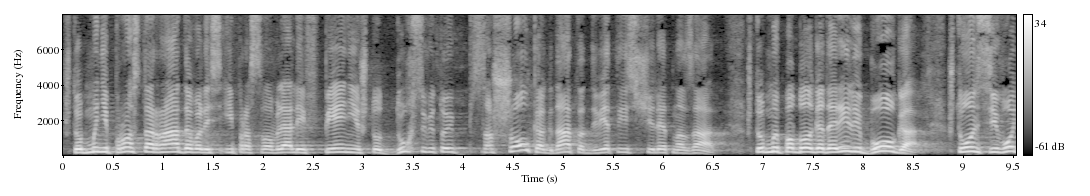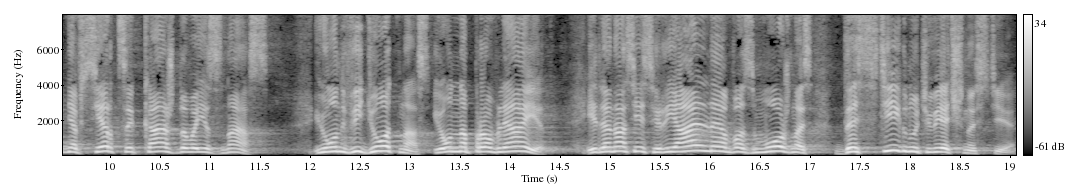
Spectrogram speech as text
чтобы мы не просто радовались и прославляли в пении, что Дух Святой сошел когда-то две тысячи лет назад, чтобы мы поблагодарили Бога, что Он сегодня в сердце каждого из нас, и Он ведет нас, и Он направляет, и для нас есть реальная возможность достигнуть вечности,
